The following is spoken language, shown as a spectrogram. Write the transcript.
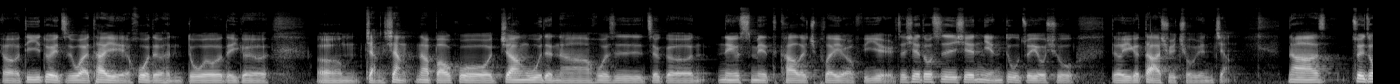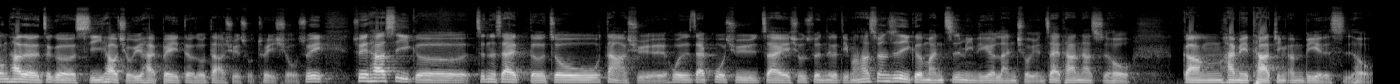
呃第一队之外，他也获得很多的一个嗯奖项。那包括 John Wooden 啊，或者是这个 Naismith College Player of the Year，这些都是一些年度最优秀的一个大学球员奖。那最终他的这个十一号球衣还被德州大学所退休。所以，所以他是一个真的在德州大学或者在过去在休斯顿这个地方，他算是一个蛮知名的一个篮球员，在他那时候。刚还没踏进 NBA 的时候，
